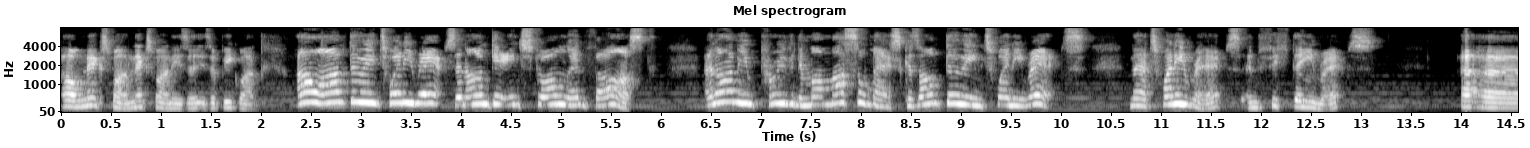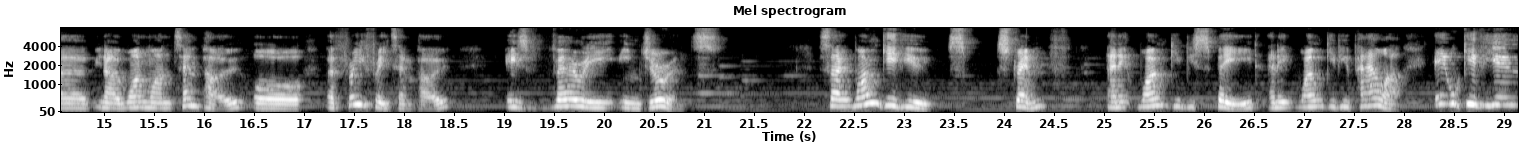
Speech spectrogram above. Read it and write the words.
Oh, next one, next one is a, is a big one. Oh, I'm doing 20 reps and I'm getting strong and fast. And I'm improving in my muscle mass because I'm doing 20 reps. Now, 20 reps and 15 reps at a, you know, 1-1 tempo or a 3-3 tempo is very endurance. So it won't give you strength and it won't give you speed and it won't give you power. It will give you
